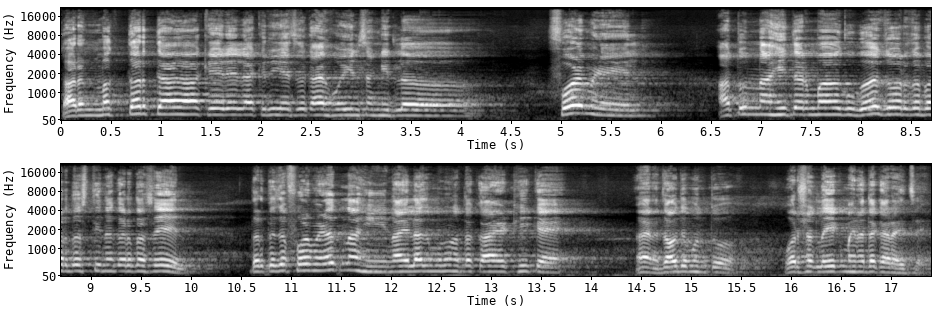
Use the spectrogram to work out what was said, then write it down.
कारण मग तर त्या केलेल्या क्रियेचं काय होईल सांगितलं? फळ मिळेल. आतून नाही तर मग उगं जोर जबरदस्तीनं करत असेल. तर त्याचं फळ मिळत नाही. नाईलाज म्हणून आता काय ठीक आहे? नाही ना जाऊ दे म्हणतो वर्षातला एक महिना तर करायचं आहे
